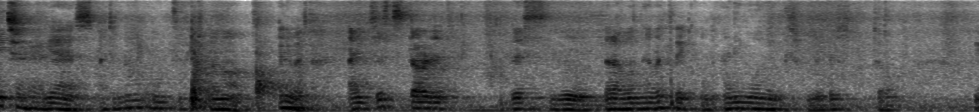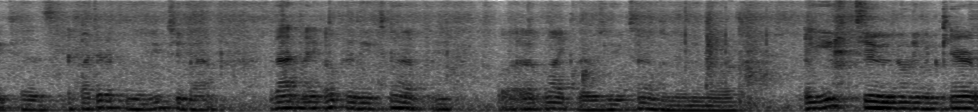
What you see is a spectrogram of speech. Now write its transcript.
feature here. Yes, I do not want to feature my mom. Anyways, I just started this rule that I will never click on any more links from the desktop because if I did it from the YouTube app, that may open a new tab and well, I don't like those new tabs anymore. I used to not even care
